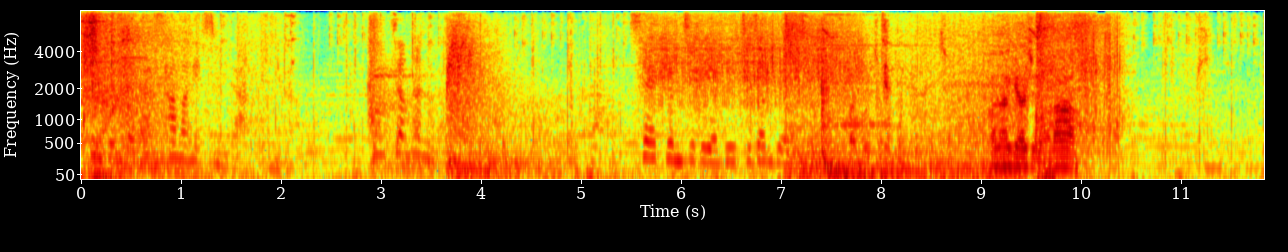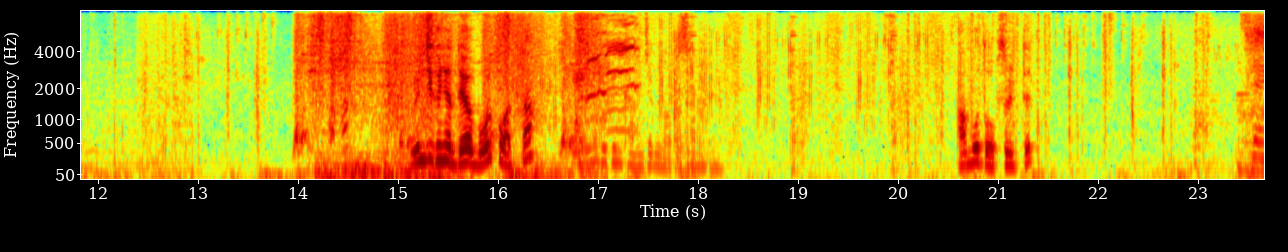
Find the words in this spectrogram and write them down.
생존자가 사망했습니다. 정하노라. 새 금지 구역이 지정되었습니다. 화나게 하지 마라 왠지 그냥 내가 먹을 것 같다? 개인적인 감정은 없습니다. 아무도 없을 듯? 새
